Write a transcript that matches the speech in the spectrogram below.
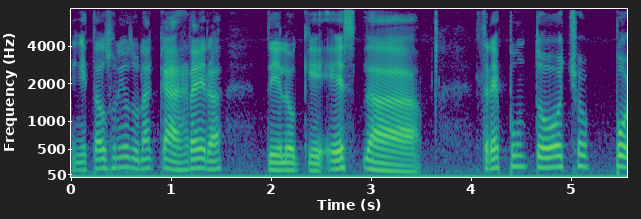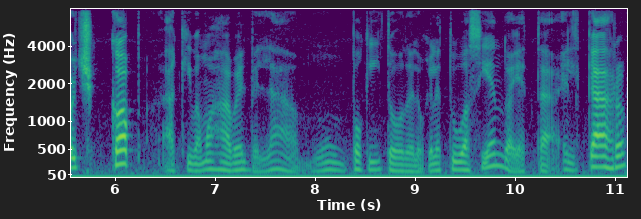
en Estados Unidos de una carrera de lo que es la 3.8 Porsche Cup. Aquí vamos a ver, ¿verdad? Un poquito de lo que él estuvo haciendo. Ahí está el carro.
